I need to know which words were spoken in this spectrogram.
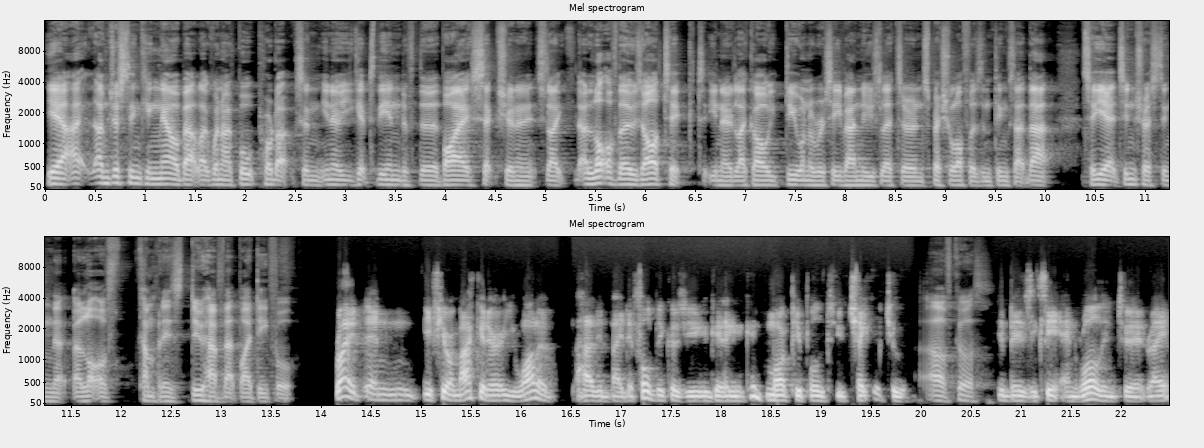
Yeah, I, am just thinking now about like when I've bought products and, you know, you get to the end of the buy section and it's like a lot of those are ticked, you know, like, oh, do you want to receive our newsletter and special offers and things like that? So, yeah, it's interesting that a lot of companies do have that by default. Right. And if you're a marketer, you want to have it by default because you get, get more people to check it to. Oh, of course. You basically enroll into it, right?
